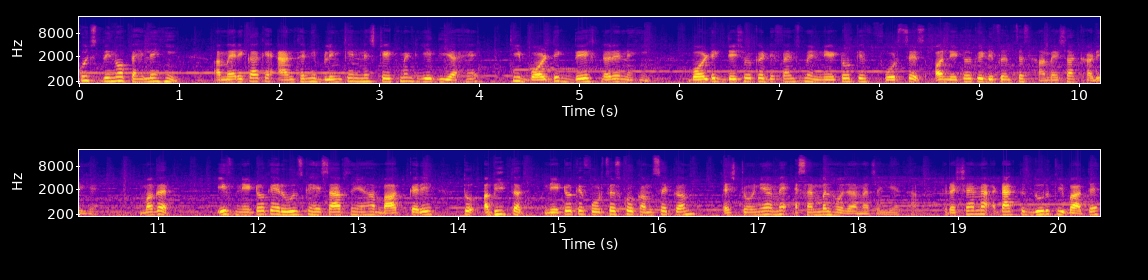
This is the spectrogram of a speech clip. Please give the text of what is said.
कुछ दिनों पहले ही अमेरिका के एंथनी ब्लिंकन ने स्टेटमेंट ये दिया है कि बॉल्टिक देश डरे नहीं। बॉल्टिक देशों के डिफेंस में नेटो के फोर्सेस और नेटो की डिफेंसेस हमेशा खड़ी है। मगर, इफ़ नेटो के रूल्स के हिसाब से यहाँ बात करें तो अभी तक नेटो के फोर्सेस को कम से कम एस्टोनिया में असेंबल हो जाना चाहिए था। रशिया में अटैक तो दूर की बात है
